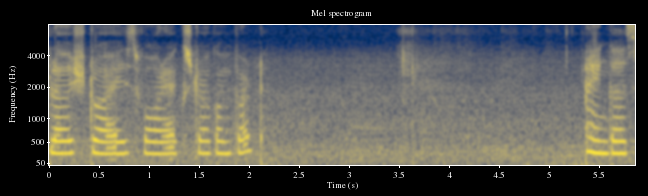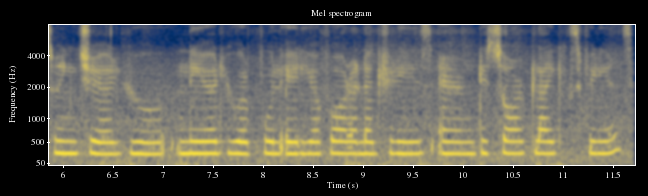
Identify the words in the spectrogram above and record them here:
plush toys for extra comfort. Hang a swing chair you near your pool area for a luxurious and resort-like experience.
